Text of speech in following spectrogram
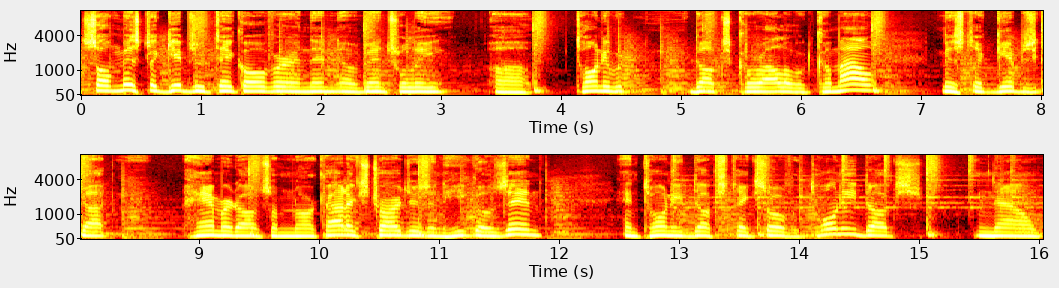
So Mr. Gibbs would take over, and then eventually uh, Tony Ducks Corallo would come out. Mr. Gibbs got hammered on some narcotics charges, and he goes in, and Tony Ducks takes over. Tony Ducks now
